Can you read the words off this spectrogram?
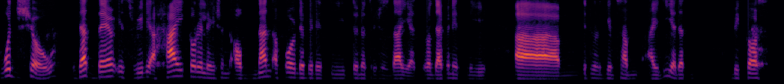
would show that there is really a high correlation of non-affordability to nutritious diet. Well, definitely, um, it will give some idea that because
